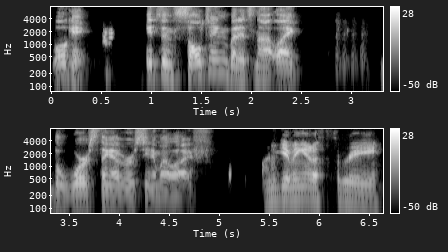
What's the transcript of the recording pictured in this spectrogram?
Well, okay, it's insulting, but it's not like the worst thing I've ever seen in my life. I'm giving it a three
